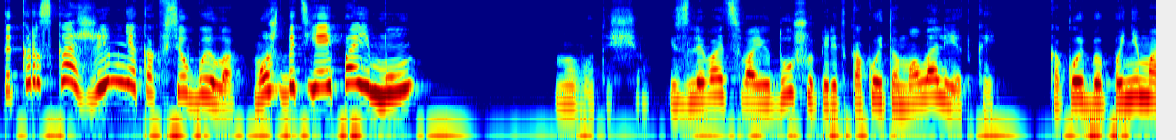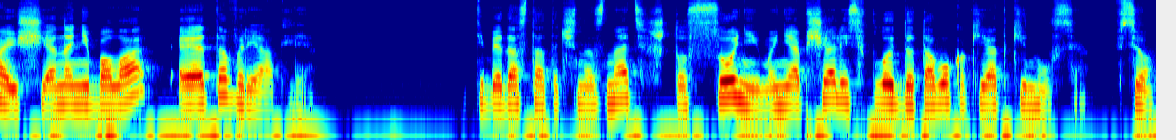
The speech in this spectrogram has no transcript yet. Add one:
«Так расскажи мне, как все было. Может быть, я и пойму». Ну вот еще. Изливать свою душу перед какой-то малолеткой, какой бы понимающей она ни была, это вряд ли. Тебе достаточно знать, что с Соней мы не общались вплоть до того, как я откинулся. Все.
